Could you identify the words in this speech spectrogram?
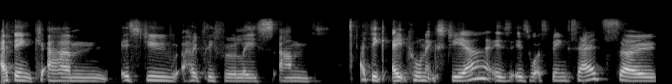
I think um, it's due hopefully for release. Um, I think April next year is is what's being said. So,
